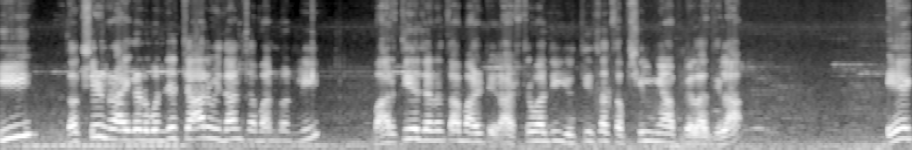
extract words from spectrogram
ही दक्षिण रायगड म्हणजे चार विधानसभांमधली भारतीय जनता पार्टी राष्ट्रवादी युतीचा तपशील मी आपल्याला दिला. एक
